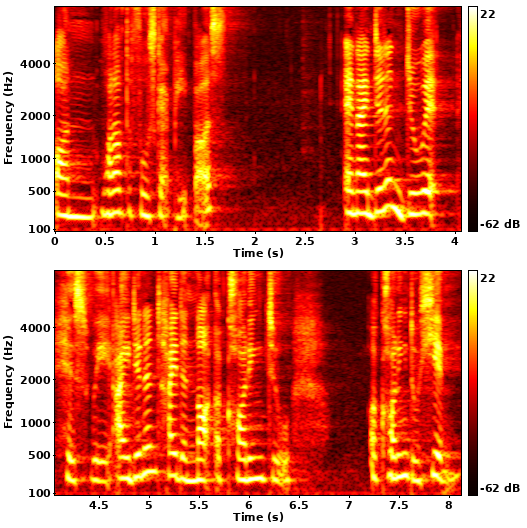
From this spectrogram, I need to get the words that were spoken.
on one of the foolscap papers and I didn't do it his way. I didn't tie the knot according to according to him,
